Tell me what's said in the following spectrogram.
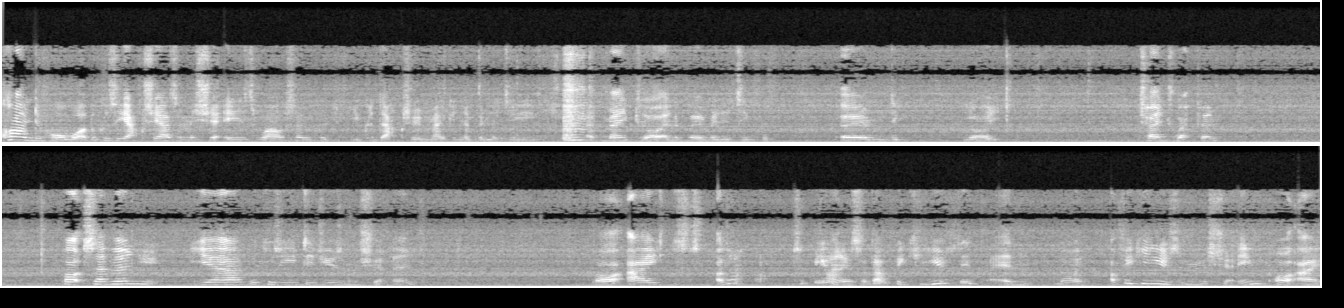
kind of alright because he actually has a machete as well, so you could, you could actually make an ability, make like an ability for um the like change weapon. Part seven, yeah, because he did use a machete. Part 8, I don't, to be honest, I don't think he used it and like, I think he used a machete part 8.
